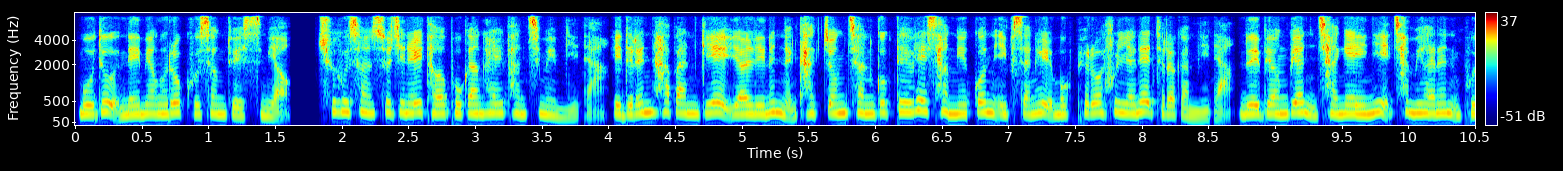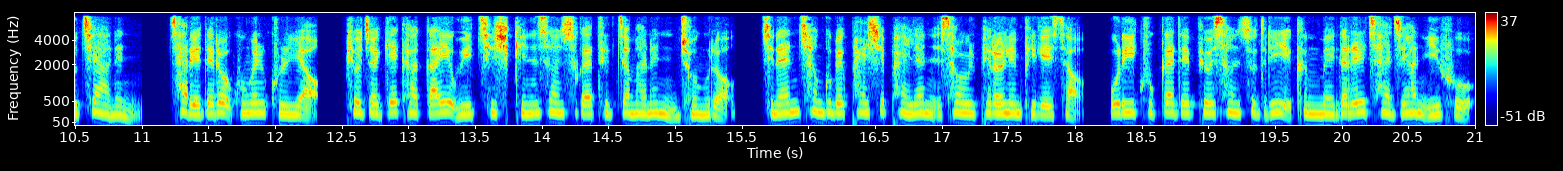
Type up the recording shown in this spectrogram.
모두 4명으로 구성됐으며 추후 선수진을 더 보강할 방침입니다. 이들은 하반기에 열리는 각종 전국대회 상위권 입상을 목표로 훈련에 들어갑니다. 뇌병변 장애인이 참여하는 보치아는 차례대로 공을 굴려 표적에 가까이 위치시킨 선수가 득점하는 종으로 지난 1988년 서울 패럴림픽에서 우리 국가대표 선수들이 금메달을 차지한 이후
